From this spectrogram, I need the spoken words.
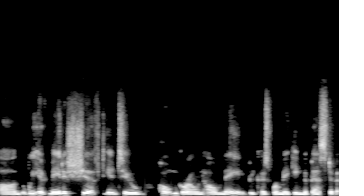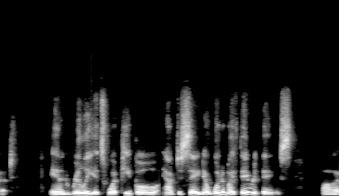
Um, we have made a shift into homegrown, homemade because we're making the best of it. And really, it's what people have to say. Now, one of my favorite things uh,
